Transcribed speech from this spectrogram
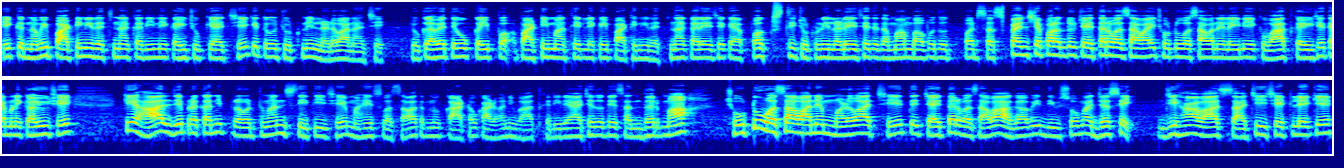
એક નવી પાર્ટીની રચના કરીને કહી ચૂક્યા છે કે તેઓ ચૂંટણી લડવાના છે. જોકે હવે તેઓ કઈ પાર્ટીમાંથી એટલે કઈ પાર્ટીની રચના કરે છે, કયા પક્ષથી ચૂંટણી લડે છે, તે તમામ બાબતો પર સસ્પેન્સ છે. પરંતુ ચૈતર વસાવાએ, છોટુ વસાવાને લઈને એક વાત કહી છે. તેમણે કહ્યું છે કે હાલ જે પ્રકારની પ્રવર્તમાન સ્થિતિ છે, મહેશ વસાવા તેમનો કાંટો કાઢવાની વાત કરી રહ્યા છે. તો તે સંદર્ભમાં છોટુ વસાવાને મળવા છે તે ચૈતર વસાવા આગામી દિવસોમાં જશે. જી હા, વાત સાચી છે. એટલે કે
